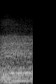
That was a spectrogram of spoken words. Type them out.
Yeah.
